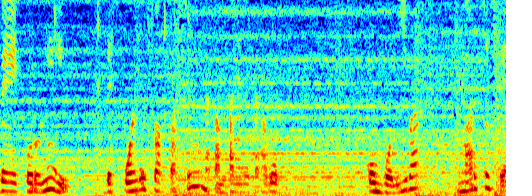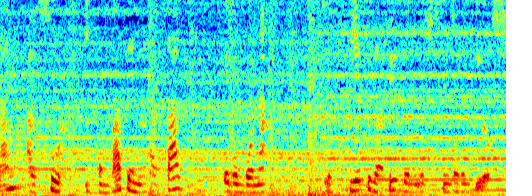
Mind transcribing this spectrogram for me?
de coronel después de su actuación en la campaña de Carabobo. Con Bolívar marcha ese año al sur y combate en la batalla de Bomboná el 7 de abril de 1822.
